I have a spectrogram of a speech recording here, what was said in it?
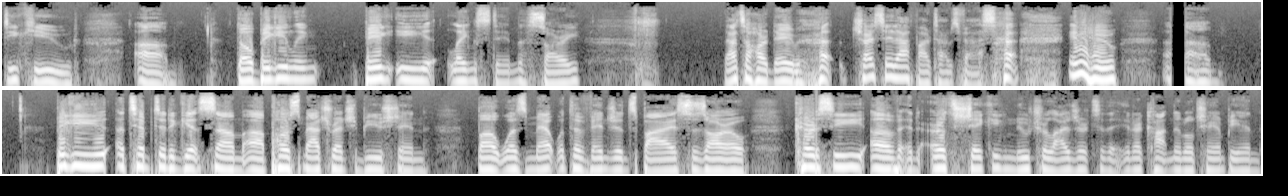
DQ'd. Um, though Biggie Ling- Big E Langston, sorry, that's a hard name. Try to say that five times fast. Anywho, um, Biggie attempted to get some uh, post-match retribution, but was met with a vengeance by Cesaro, courtesy of an earth-shaking neutralizer to the Intercontinental Champion,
